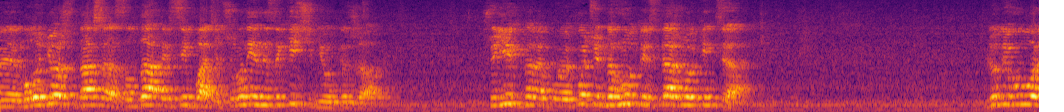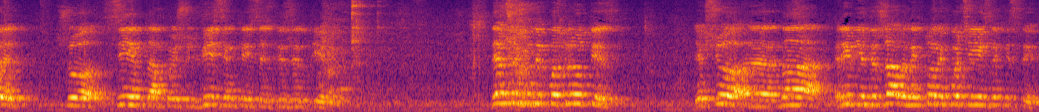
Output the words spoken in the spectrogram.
е, молодь наша, солдати всі бачать, що вони не захищені від держави, що їх е, хочуть нагнути з кожного кінця. Люди говорять, що 7 там пишуть 8 тисяч дезертирів. Де ж буде патріотизм, якщо е, на рівні держави ніхто не хоче їх захистити?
